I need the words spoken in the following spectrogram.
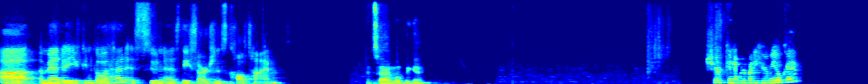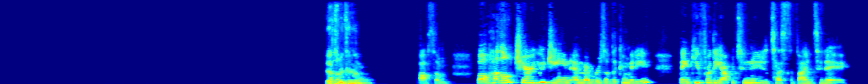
Uh, Amanda, you can go ahead as soon as the sergeants call time. The time will begin. Sure, can everybody hear me okay? Yes, we can. Awesome. Well, hello, Chair Eugene and members of the committee. Thank you for the opportunity to testify today.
